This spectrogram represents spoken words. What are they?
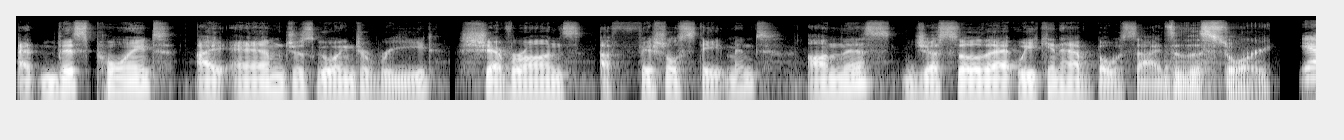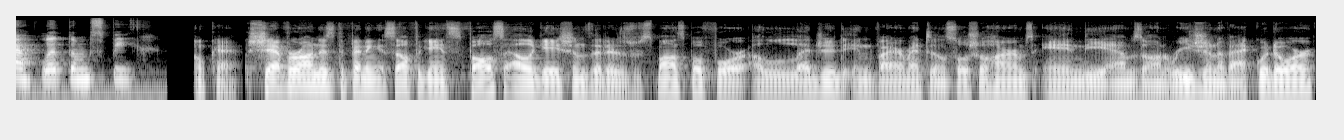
At this point, I am just going to read Chevron's official statement on this just so that we can have both sides of the story. Yeah, let them speak. Okay. Chevron is defending itself against false allegations that it is responsible for alleged environmental and social harms in the Amazon region of Ecuador.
